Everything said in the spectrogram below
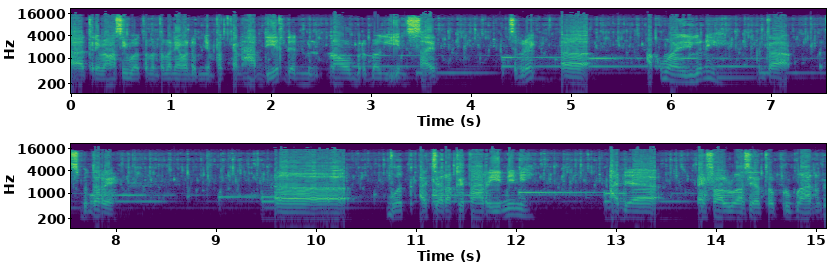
eh, terima kasih buat teman-teman yang udah menyempatkan hadir dan mau berbagi insight. Sebenarnya eh, aku mau nanya juga nih minta sebentar ya. Eh, buat acara kita hari ini nih ada evaluasi atau perubahan kah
